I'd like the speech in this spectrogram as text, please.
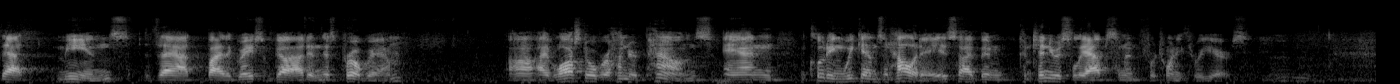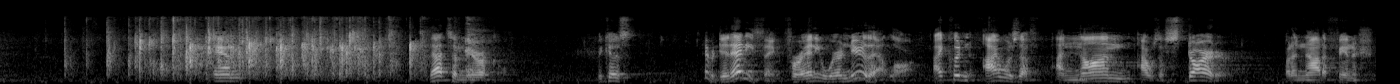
that means that by the grace of God in this program, uh, I've lost over 100 pounds, and including weekends and holidays, I've been continuously abstinent for 23 years. And that's a miracle because I never did anything for anywhere near that long. I couldn't, I was a, a non, I was a starter, but a, not a finisher.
